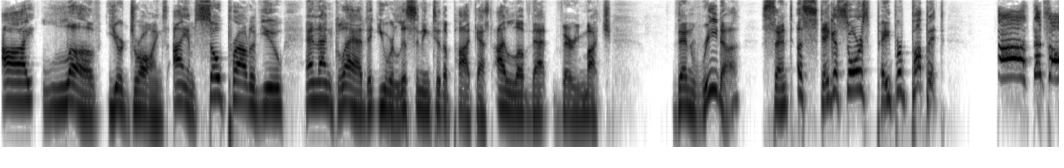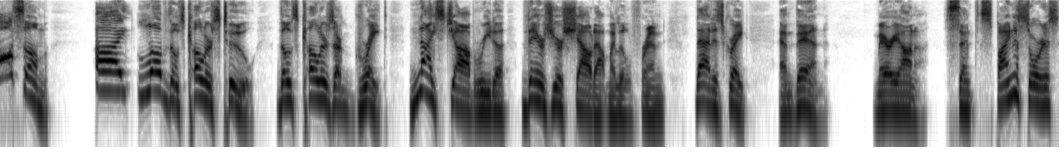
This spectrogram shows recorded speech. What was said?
I love your drawings. I am so proud of you, and I'm glad that you were listening to the podcast. I love that very much. Then Rita sent a Stegosaurus paper puppet. Ah, that's awesome. I love those colors too. Those colors are great. Nice job, Rita. There's your shout out, my little friend. That is great. And then Mariana sent Spinosaurus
